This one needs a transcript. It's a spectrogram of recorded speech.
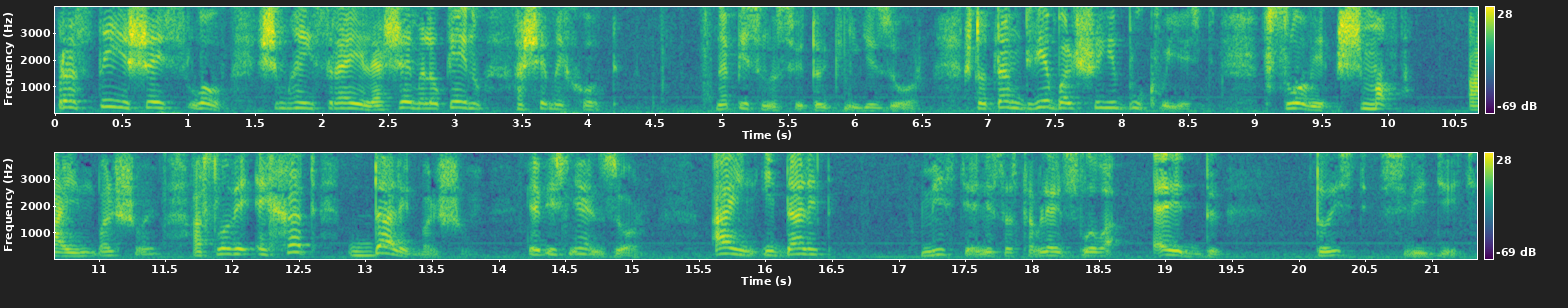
простые шесть слов «Шма Исраэль, Ашем Элокейну, Ашем Эхот», написано в Святой книге Зор, что там две большие буквы есть. В слове «Шма» – «Айн» большое, а в слове «Эхат» – «Далит» большое. И объясняет Зор. «Айн» и «Далит» вместе они составляют слово «Эд», то есть «свидетель».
